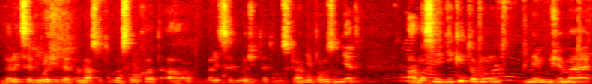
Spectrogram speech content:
velice důležité pro nás o tom naslouchat a velice důležité tomu správně porozumět. A vlastně díky tomu my můžeme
